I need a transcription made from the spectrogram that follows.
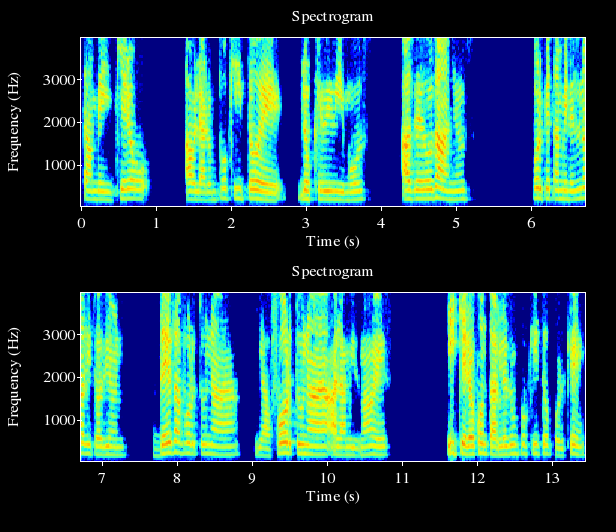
también quiero hablar un poquito de lo que vivimos hace dos años, porque también es una situación desafortunada y afortunada a la misma vez. Y quiero contarles un poquito por qué.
